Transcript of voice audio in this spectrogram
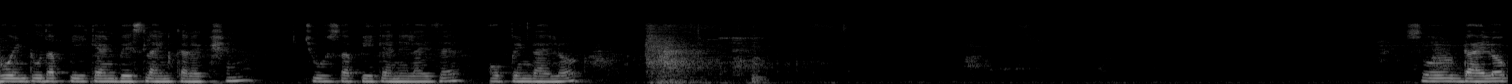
Go into the peak and baseline correction. Choose the peak analyzer. Open dialog so dialog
